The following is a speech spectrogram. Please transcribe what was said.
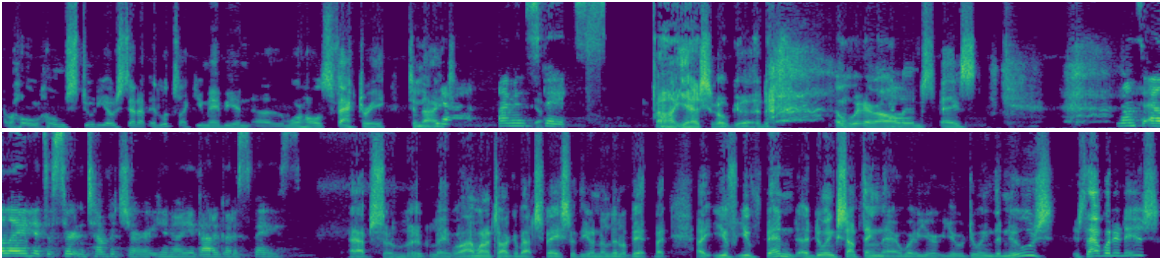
have a whole home studio set up. It looks like you may be in uh, Warhol's factory tonight. Yeah, I'm in Yeah. space. Oh yes, oh good. We're all in space. Once LA hits a certain temperature, you know, you got to go to space. Absolutely. Well, I want to talk about space with you in a little bit, but uh, you've you've been uh, doing something there where you're you're doing the news. Is that what it is?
